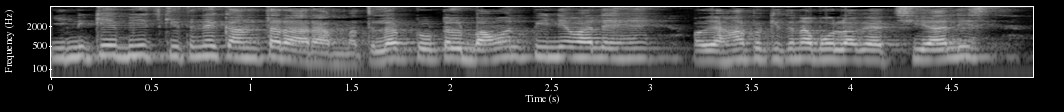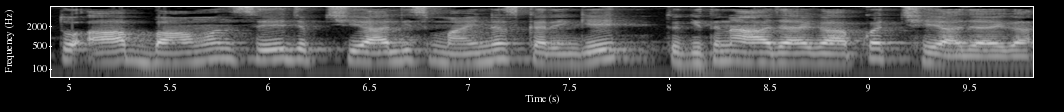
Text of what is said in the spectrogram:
इनके बीच कितने का अंतर आ रहा? है मतलब टोटल बावन पीने वाले हैं और यहाँ पर कितना बोला गया? छियालीस। तो आप बावन से जब छियालीस माइनस करेंगे तो कितना आ जाएगा आपका? छः आ जाएगा।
